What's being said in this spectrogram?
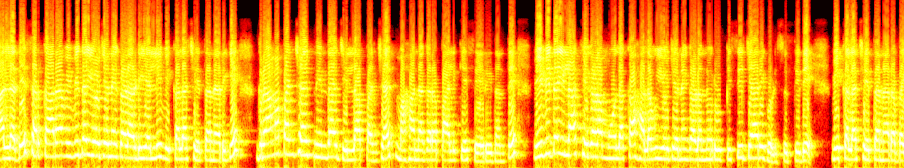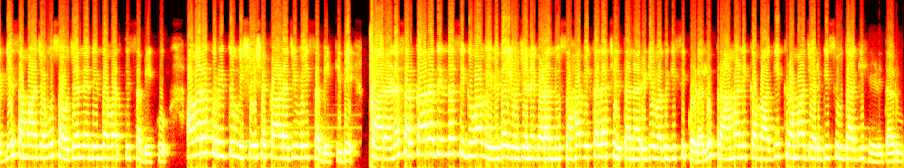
ಅಲ್ಲದೆ ಸರ್ಕಾರ ವಿವಿಧ ಯೋಜನೆಗಳ ಅಡಿಯಲ್ಲಿ ವಿಕಲಚೇತನರಿಗೆ ಗ್ರಾಮ ಪಂಚಾಯತ್ನಿಂದ ಜಿಲ್ಲಾ ಪಂಚಾಯತ್, ಮಹಾನಗರ ಪಾಲಿಕೆ ಸೇರಿದಂತೆ ವಿವಿಧ ಇಲಾಖೆಗಳ ಮೂಲಕ ಹಲವು ಯೋಜನೆಗಳನ್ನು ರೂಪಿಸಿ ಜಾರಿಗೊಳಿಸುತ್ತಿದೆ. ವಿಕಲಚೇತನರ ಬಗ್ಗೆ ಸಮಾಜವು ಸೌಜನ್ಯದಿಂದ ವರ್ತಿಸಬೇಕು. ಅವರ ಕುರಿತು ವಿಶೇಷ ಕಾಳಜಿ ವಹಿಸಬೇಕಿದೆ. ಕಾರಣ ಸರ್ಕಾರದಿಂದ ಸಿಗುವ ವಿವಿಧ ಯೋಜನೆಗಳನ್ನು ಸಹ ವಿಕಲಚೇತನರಿಗೆ ಒದಗಿಸಿಕೊಡಲು ಪ್ರಾಮಾಣಿಕವಾಗಿ ಕ್ರಮ ಜರುಗಿಸುವುದಾಗಿ ಹೇಳಿದರು.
